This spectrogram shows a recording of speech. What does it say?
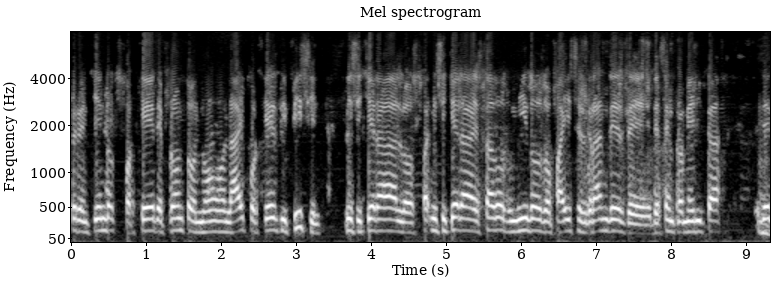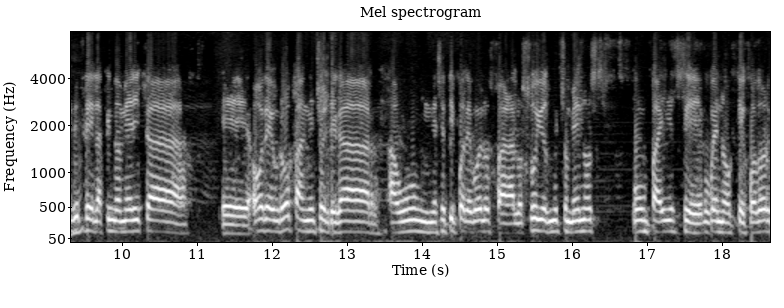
pero entiendo por qué de pronto no la hay, porque es difícil. Ni siquiera los ni siquiera Estados Unidos o países grandes de, Centroamérica, de, Latinoamérica eh, o de Europa han hecho llegar aún ese tipo de vuelos para los suyos, mucho menos un país que, bueno, que Ecuador,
